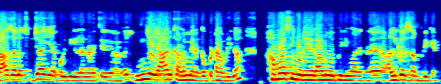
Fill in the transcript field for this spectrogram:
காசால சுஜாயா பகுதிகளில் நடத்திருக்கிறாங்க இங்க யார் களம் இறக்கப்பட்டா அப்படின்னா ஹமாசினுடைய ராணுவ பிரிவா இருக்கிற அல்கசாம் பிரிகேட்.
